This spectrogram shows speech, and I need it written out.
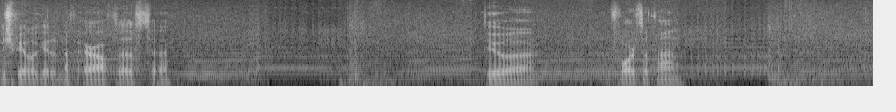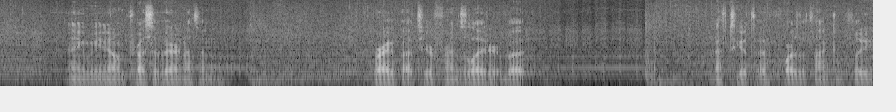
we should be able to get enough air off those to do a Forzathon. Ain't be no impressive air, nothing brag about to your friends later, but enough to get the Forzathon complete.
